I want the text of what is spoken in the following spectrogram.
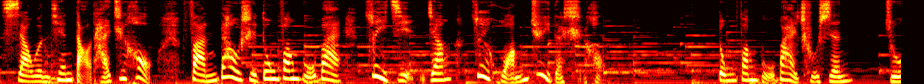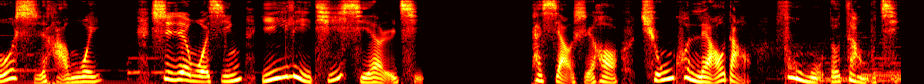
向问天倒台之后，反倒是东方不败最紧张、最惶惧的时候。东方不败出身，着实寒微。是任我行一力提携而起。他小时候穷困潦倒，父母都葬不起。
